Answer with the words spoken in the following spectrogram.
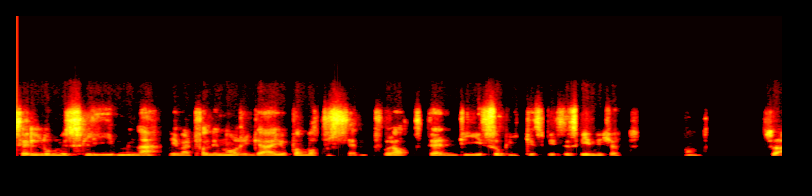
selv om muslimene, i hvert fall i Norge, er jo på en måte kjent for at det er de som ikke spiser svinekjøtt, så,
